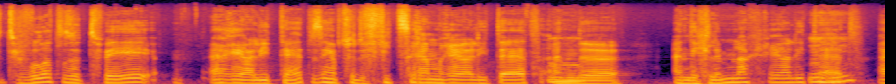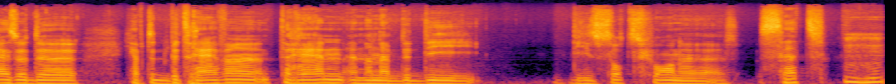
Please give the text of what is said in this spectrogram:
het gevoel dat er twee realiteiten zijn. Je hebt zo de fietsremrealiteit en, Mhm. de, en de glimlachrealiteit. Also de, je hebt het bedrijventerrein en dan heb je die, die zotschone set. Mhm.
